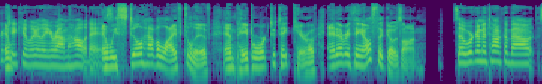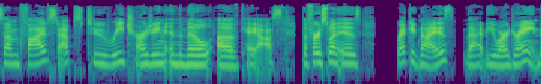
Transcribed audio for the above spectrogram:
And, particularly around the holidays. and we still have a life to live and paperwork to take care of and everything else that goes on. So we're going to talk about some five steps to recharging in the middle of chaos. The first one is recognize that you are drained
